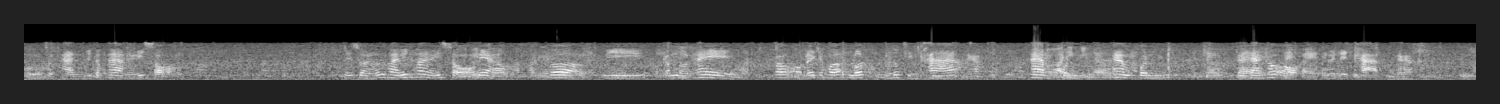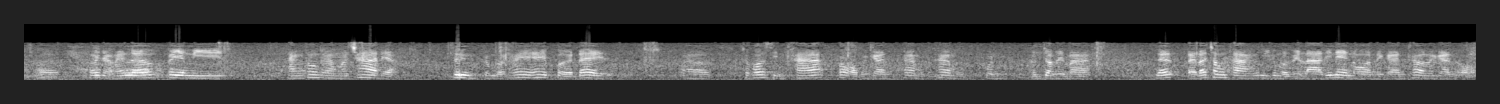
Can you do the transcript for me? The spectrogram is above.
คือสะพานมิตรภาพแห่งที่สองในส่วนของสะพานมิตรภาพแห่งที่สองเนี่ยก็มีกำหนดให้เข้าออกได้เฉพาะรถบรรทุกสินค้านะครับห้ามคนห้ามคนเดินทางเข้าออกโดยเด็ดขาดนะครับนอกจากนั้นแล้วก็ยังมีทางช่องทางธรรมชาติเนี่ย ซึ่งกำหนดให้ให้เปิดได้ เฉพาะสินค้าก็ออกเป็นการห้ามห้ามคนสัญจรไปมา และแต่ละช่องทางมีกำหนดเวลาที่แน่นอนในการเข้าและการออก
